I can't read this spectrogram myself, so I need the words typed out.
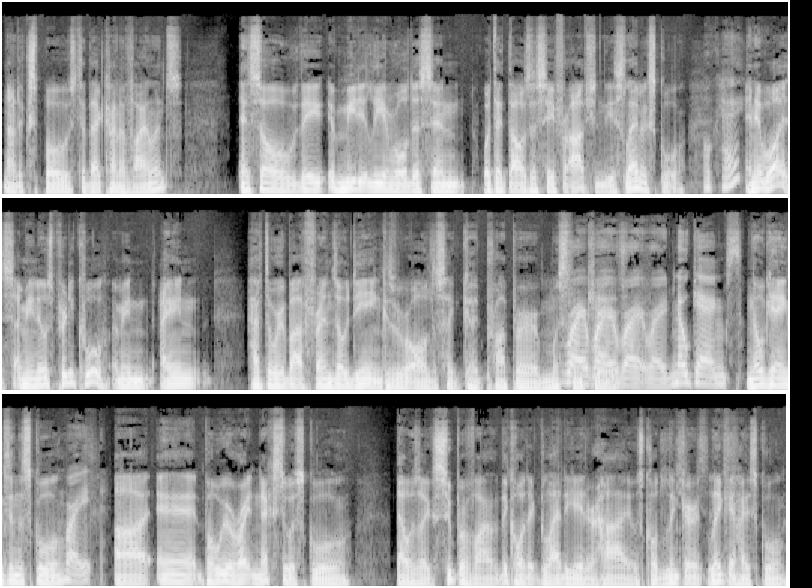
not exposed to that kind of violence. And so they immediately enrolled us in what they thought was a safer option, the Islamic school. okay. And it was. I mean, it was pretty cool. I mean, I didn't have to worry about friends ODing because we were all just like good, proper Muslim right, right, kids. right, right. No gangs. No gangs in the school. Right. Uh, and but we were right next to a school that was like super violent. They called it Gladiator High. It was called Lincoln Lincoln High School.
